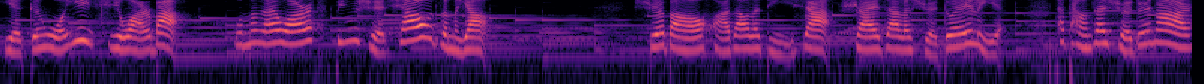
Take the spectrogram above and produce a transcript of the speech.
也跟我一起玩吧。我们来玩冰雪橇，怎么样？雪宝滑到了底下，摔在了雪堆里。他躺在雪堆那儿，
